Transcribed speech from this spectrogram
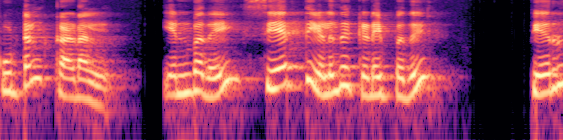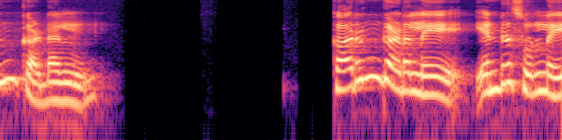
கூட்டல் கடல் என்பதை சேர்த்து எழுத கிடைப்பது பெருங்கடல். கருங்கடலே என்ற சொல்லை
